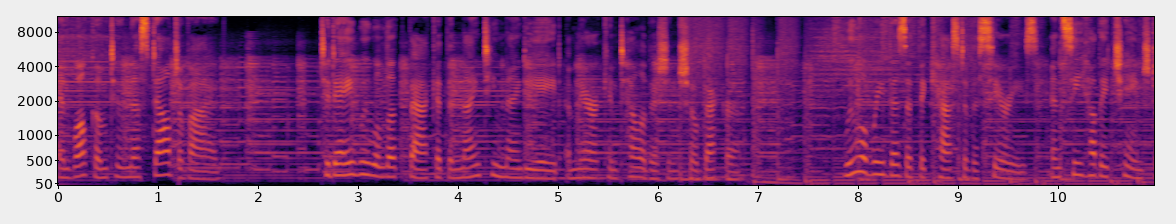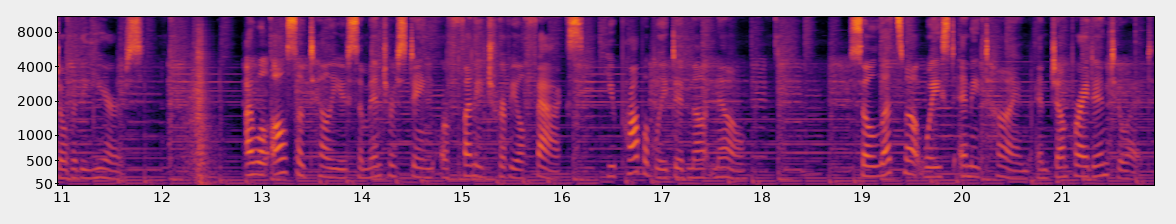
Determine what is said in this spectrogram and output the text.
and welcome to Nostalgia Vibe. Today we will look back at the 1998 American television show Becker. We will revisit the cast of the series and see how they changed over the years. I will also tell you some interesting or funny trivial facts you probably did not know. So let's not waste any time and jump right into it.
